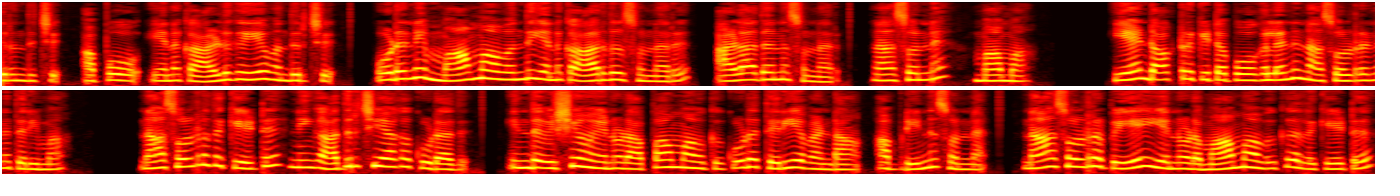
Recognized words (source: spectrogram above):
இருந்துச்சு. அப்போ எனக்கு அழுகையே வந்துருச்சு. உடனே மாமா வந்து எனக்கு ஆறுதல் சொன்னாரு அழாதன்னு சொன்னாரு. நான் சொன்னேன் மாமா ஏன் டாக்டர் கிட்ட போகலன்னு நான் சொல்றேன்னு தெரியுமா? நான் சொல்றத கேட்டு நீங்க அதிர்ச்சியாக கூடாது. இந்த விஷயம் என்னோட அப்பா அம்மாவுக்கு கூட தெரிய வேண்டாம் அப்படின்னு சொன்னேன். நான் சொல்றப்பயே என்னோட மாமாவுக்கு அதை கேட்டு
